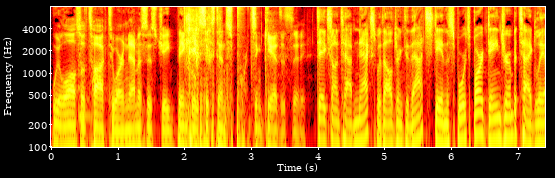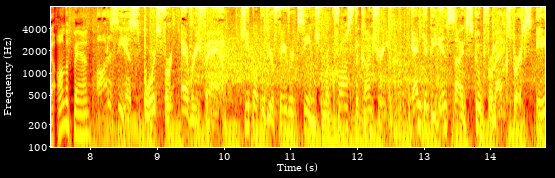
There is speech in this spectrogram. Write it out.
We'll also talk to our nemesis Jay Binkley, Six Ten Sports in Kansas City. Takes on tab next with I'll drink to that. Stay in the sports bar. Danger and Battaglia on the fan. Audacy has sports for every fan. Keep up with your favorite teams from across the country and get the inside scoop from experts. A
